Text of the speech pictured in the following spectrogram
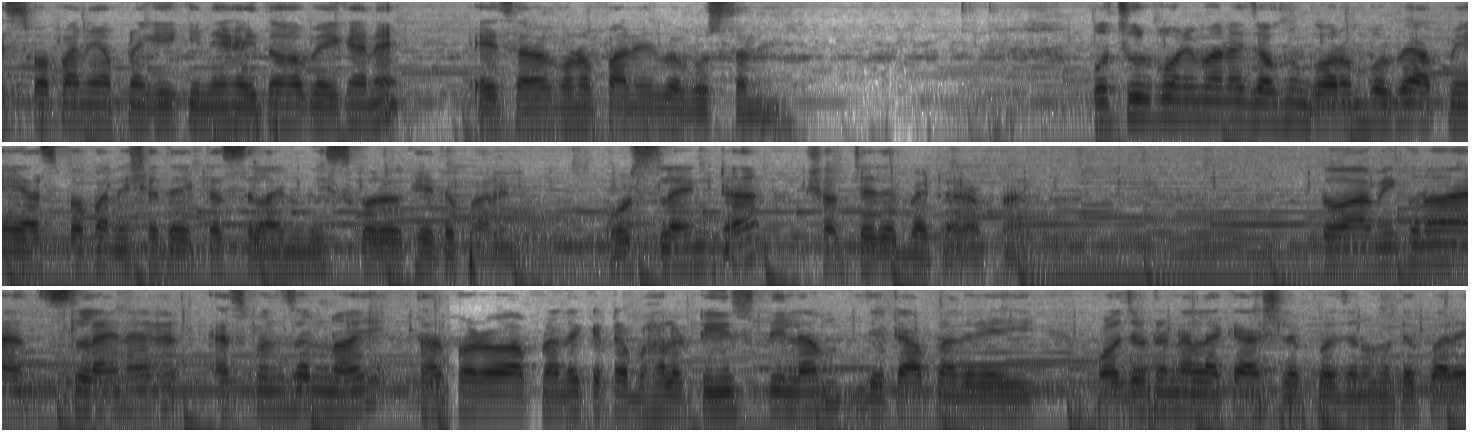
এসপা পানি আপনাকে কিনে খাইতে হবে এখানে, এছাড়া কোনো পানির ব্যবস্থা নেই। প্রচুর পরিমাণে যখন গরম পড়বে, আপনি এই অ্যাসপা পানির সাথে একটা স্যালাইন মিক্স করেও খেতে পারেন। ওর স্যালাইনটা সবচাইতে বেটার আপনার। তো আমি কোনো স্যালাইনের স্পন্সর নয় তারপরও আপনাদেরকে একটা ভালো টিপস দিলাম, যেটা আপনাদের এই পর্যটন এলাকায় আসলে প্রয়োজন হতে পারে।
